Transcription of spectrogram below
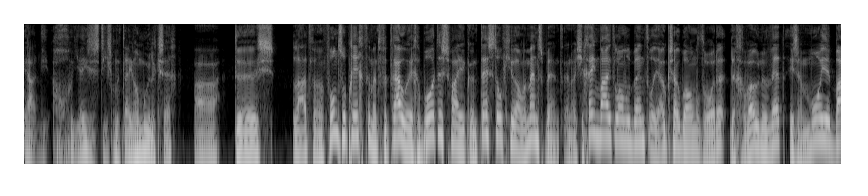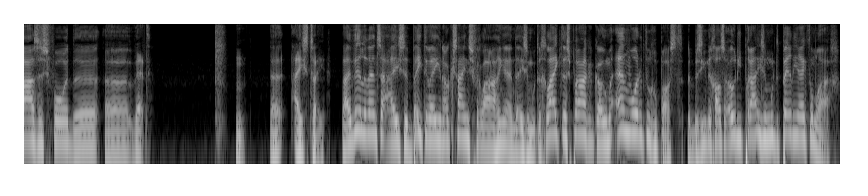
ja, die, oh jezus, die is meteen al moeilijk zeg. Uh, dus laten we een fonds oprichten met vertrouwen in geboortes waar je kunt testen of je wel een mens bent. En als je geen buitenlander bent, wil je ook zo behandeld worden. De gewone wet is een mooie basis voor de uh, wet. Hm. Uh, eis 2. Wij willen wensen eisen btw en accijnsverlagingen en deze moeten gelijk ter sprake komen en worden toegepast. De benzine, gas, olieprijzen moeten per direct omlaag.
